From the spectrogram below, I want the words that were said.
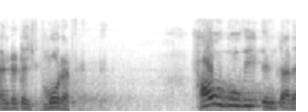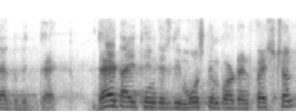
and it is more effective. How do we interact with that? That I think is the most important question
